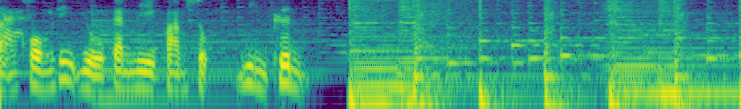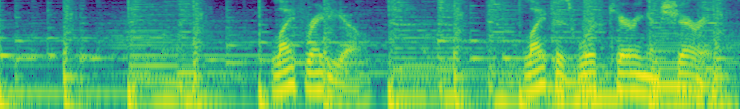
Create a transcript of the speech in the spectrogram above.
สังคมที่อยู่กันมีความสุขยิ่งขึ้น Life Radio Life is worth caring and sharing.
